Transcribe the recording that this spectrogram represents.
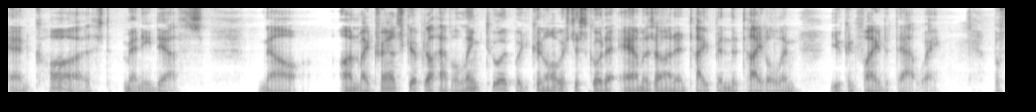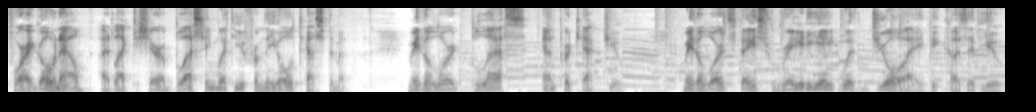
and caused many deaths. Now, on my transcript, I'll have a link to it, but you can always just go to Amazon and type in the title and you can find it that way. Before I go now, I'd like to share a blessing with you from the Old Testament. May the Lord bless and protect you. May the Lord's face radiate with joy because of you.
